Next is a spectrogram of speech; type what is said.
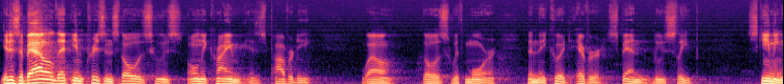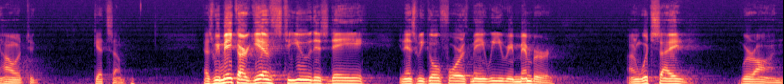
It is a battle that imprisons those whose only crime is poverty, while those with more than they could ever spend lose sleep, scheming how to get some. As we make our gifts to you this day, and as we go forth, may we remember on which side we're on.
